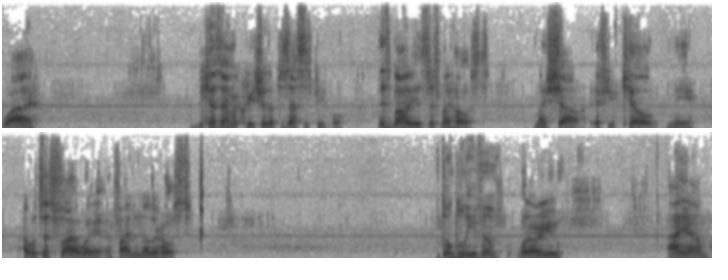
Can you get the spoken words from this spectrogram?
Why? Because I am a creature that possesses people. This body is just my host, my shell. If you kill me, I will just fly away and find another host. Don't believe him. What are you? I am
